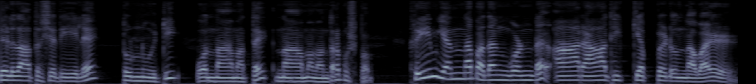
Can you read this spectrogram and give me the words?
ലളിതാത്രിശതിയിലെ തൊണ്ണൂറ്റി ഒന്നാമത്തെ നാമമന്ത്ര പുഷ്പം ഹ്രീം എന്ന പദം കൊണ്ട് ആരാധിക്കപ്പെടുന്നവൾ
